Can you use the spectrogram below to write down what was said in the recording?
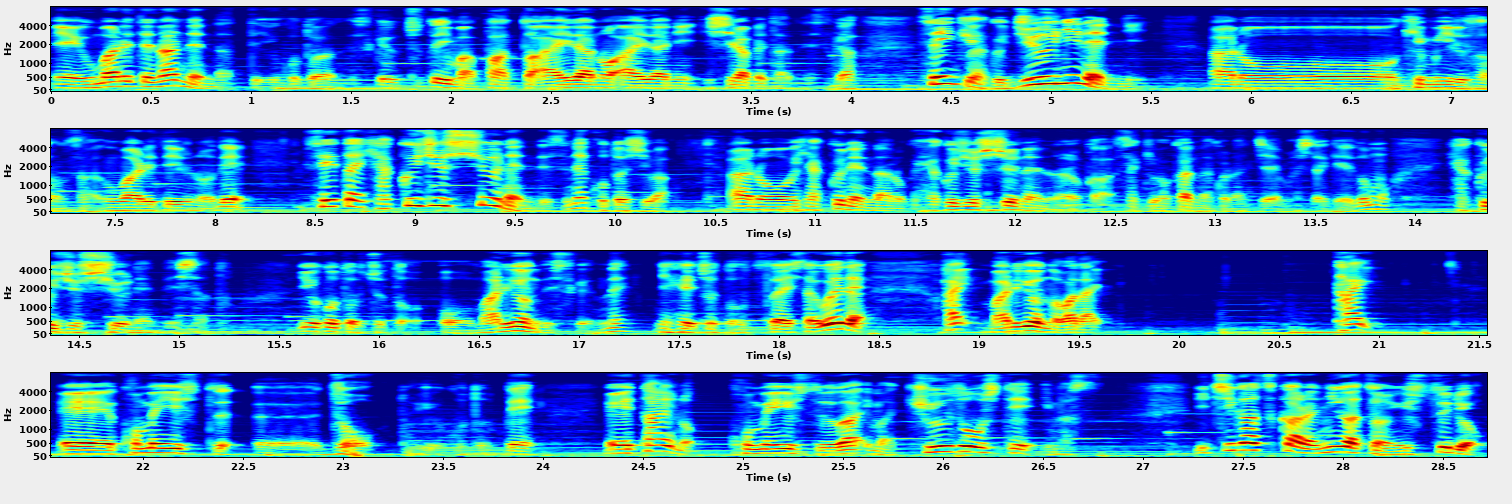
えー生まれて何年だっていうことなんですけど、ちょっと今パッと間の間に調べたんですが、1912年に、あのーキム・イルソンさん生まれているので、生誕110周年ですね、今年は。あのー100年なのか110周年なのか、さっきわかんなくなっちゃいましたけれども、110周年でしたということをちょっと、マリオンですけどね、えーちょっとお伝えした上で、はい、マリオンの話題。タイ、えー米輸出、えー増ということで、えータイの米輸出が今急増しています。1月から2月の輸出量、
